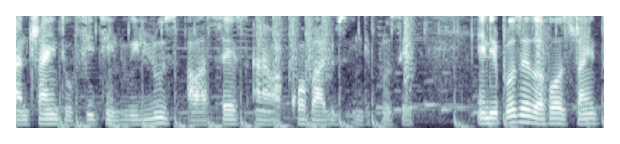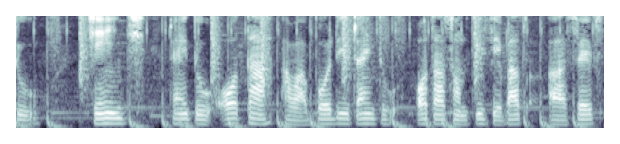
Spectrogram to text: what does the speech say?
and trying to fit in, we lose ourselves and our core values in the process. In the process of us trying to change, trying to alter our body, trying to alter some things about ourselves,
